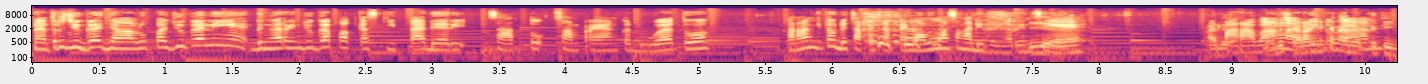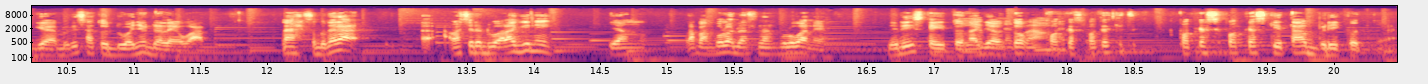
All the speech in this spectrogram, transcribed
Nah terus juga jangan lupa juga nih dengerin juga podcast kita dari satu sampai yang kedua tuh. Karena kan kita udah capek-capek ngomong masa nggak didengerin sih Iya. ya. Ada, Parah banget sekarang gitu ini kan, ada kan. ketiga, berarti satu duanya udah lewat. Nah sebenarnya eh, masih ada dua lagi nih, yang 80 dan 90-an ya. Jadi stay tune Iya, aja untuk banget. podcast podcast podcast podcast kita berikutnya.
